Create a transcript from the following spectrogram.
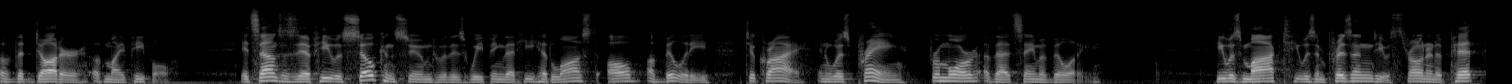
of the daughter of my people. It sounds as if he was so consumed with his weeping that he had lost all ability to cry and was praying for more of that same ability. He was mocked, he was imprisoned, he was thrown in a pit,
